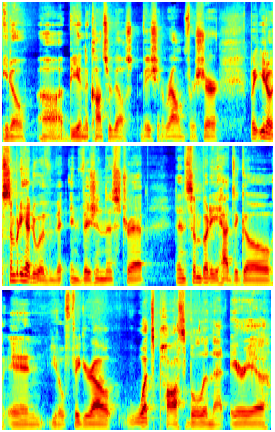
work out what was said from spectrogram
you know uh, be in the conservation realm for sure. But you know somebody had to envision this trip then somebody had to go and you know figure out what's possible in that area.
